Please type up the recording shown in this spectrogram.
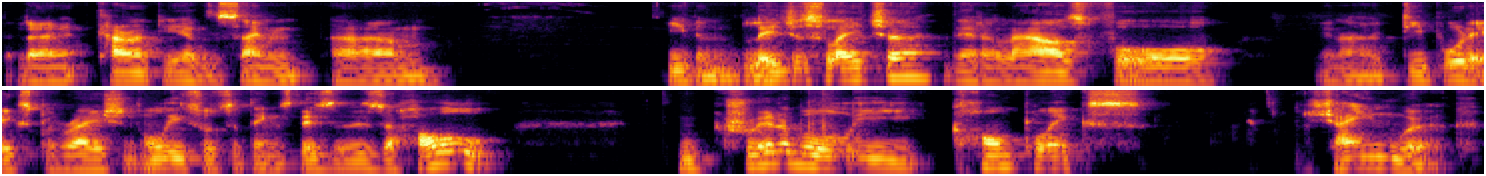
They don't currently have the same um, even legislature that allows for you know, deep water exploration, all these sorts of things. There's there's a whole incredibly complex chain work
